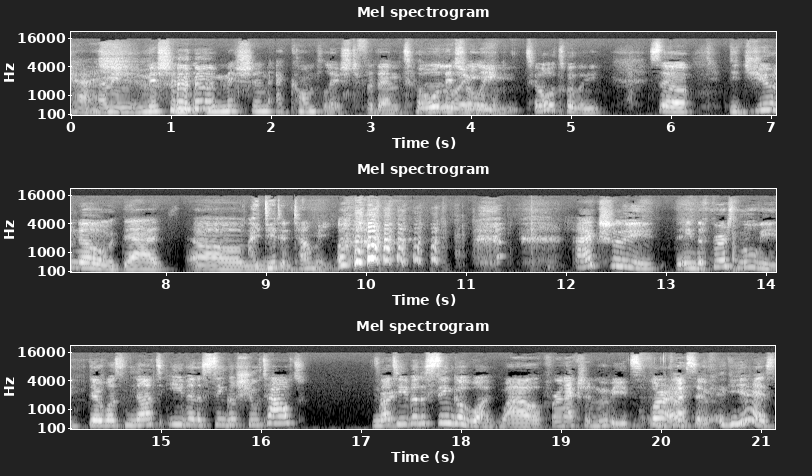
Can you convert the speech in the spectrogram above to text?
cash. I mean, mission mission accomplished for them. totally, Literally. totally. So, did you know that? Um, I didn't tell me. Actually, in the first movie, there was not even a single shootout. Not even a single one. Wow, for an action movie, it's For- impressive. yes,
